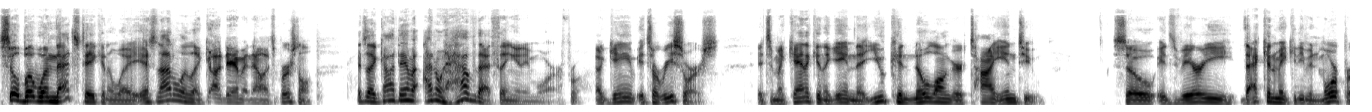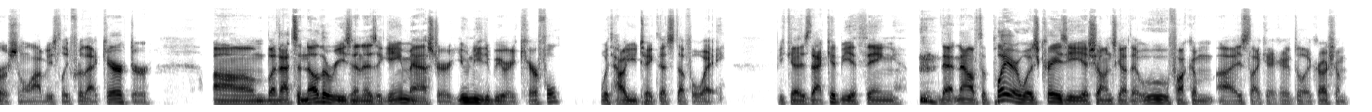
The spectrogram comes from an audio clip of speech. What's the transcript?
So, but when that's taken away, it's not only like, God damn it, now it's personal. It's like, God damn it, I don't have that thing anymore. For a game, it's a resource. It's a mechanic in the game that you can no longer tie into. So it's very that can make it even more personal, obviously, for that character. Um, but that's another reason as a game master, you need to be very careful with how you take that stuff away. Because that could be a thing that now, if the player was crazy, yeah, Sean's got that, ooh, fuck him. Uh, it's like I could totally crush him.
